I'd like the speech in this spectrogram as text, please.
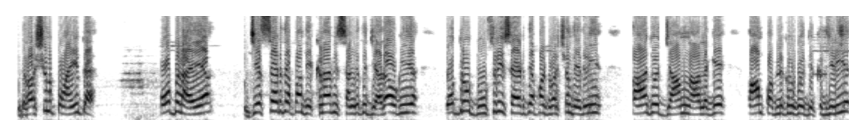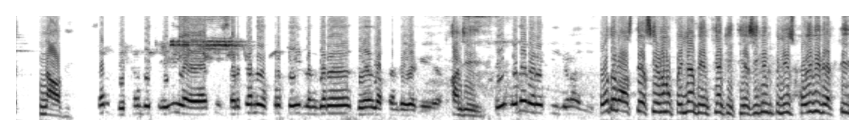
ਡਿਵਰਸ਼ਨ ਪੁਆਇੰਟ ਹੈ ਉਹ ਬਣਾਏ ਆ। ਜਿਸ ਸਾਈਡ ਤੇ ਆਪਾਂ ਦੇਖਣਾ ਵੀ ਸੰਗਤ ਜ਼ਿਆਦਾ ਹੋ ਗਈ ਹੈ ਉਧਰੋਂ ਦੂਸਰੀ ਸਾਈਡ ਤੇ ਆਪਾਂ ਡਿਵਰਸ਼ਨ ਦੇ ਦੇਣੀ ਹੈ ਤਾਂ ਜੋ ਜਾਮ ਨਾ ਲੱਗੇ ਆਮ ਪਬਲਿਕ ਨੂੰ ਕੋਈ ਦਿੱਕਤ ਜਿਹੜੀ ਹੈ ਨਾ ਆਵੇ। ਸਰ ਦੇਖਣ ਵਿੱਚ ਇਹ ਵੀ ਆਇਆ ਕਿ ਸੜਕਾਂ ਦੇ ਉੱਪਰ ਕਈ ਲੰਗਰ ਦੇਣ ਲੱਗ ਪੈਂਦੇ ਹੈਗੇ ਆ। ਹਾਂਜੀ। ਤੇ ਉਹਦੇ ਬਾਰੇ ਕੀ ਕਹਿਣਾ ਜੀ? ਉਹਦੇ ਵਾਸਤੇ ਅਸੀਂ ਇਹਨਾਂ ਨੂੰ ਪਹਿਲਾਂ ਬੇਨਤੀਆਂ ਕੀਤੀਆਂ ਸੀ ਕਿ ਪਲੀਜ਼ ਕੋਈ ਵੀ ਵਿਅਕਤੀ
